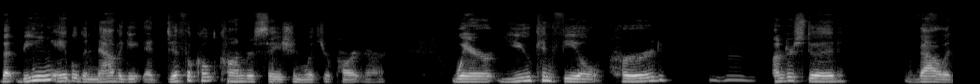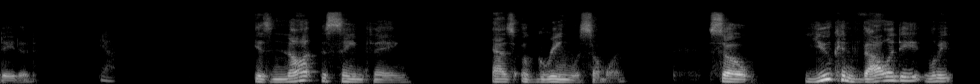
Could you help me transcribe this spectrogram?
But being able to navigate a difficult conversation with your partner where you can feel heard, mm-hmm. understood, validated. Yeah. Is not the same thing as agreeing with someone. So you can validate, let me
